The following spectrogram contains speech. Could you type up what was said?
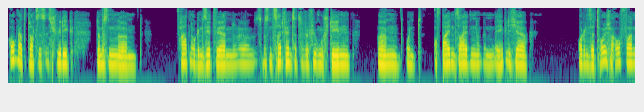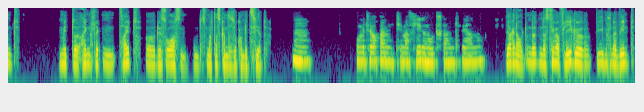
Augenarztpraxis ist schwierig. Da müssen ähm, Fahrten organisiert werden, äh, es müssen Zeitfenster zur Verfügung stehen. Ähm, und auf beiden Seiten ein erheblicher organisatorischer Aufwand mit äh, eingeschränkten Zeitressourcen. Äh, und das macht das Ganze so kompliziert. Hm. Womit wir auch beim Thema Pflegenotstand wären. Ja, genau. Und, und das Thema Pflege, wie eben schon erwähnt,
